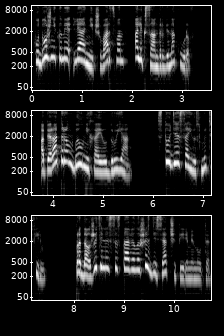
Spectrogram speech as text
Художниками Леонид Шварцман, Александр Винокуров. Оператором был Михаил Друян. Студия «Союз мультфильм». Продолжительность составила 64 минуты.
